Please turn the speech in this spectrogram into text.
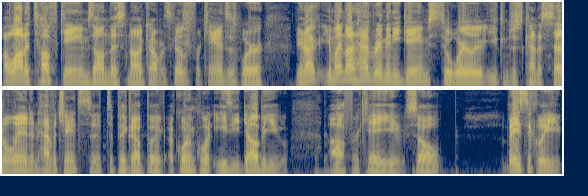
a, lot of tough games on this non-conference schedule for Kansas where you're not, you might not have very many games to where you can just kind of settle in and have a chance to, to pick up a, a quote unquote easy W uh, for KU. So basically,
